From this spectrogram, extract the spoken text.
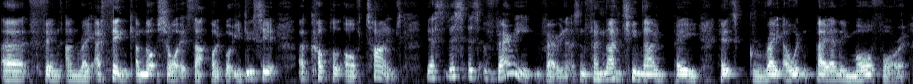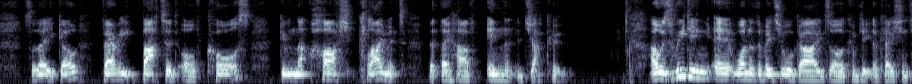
uh, Finn and Rey. I think, I'm not sure it's that point, but you do see it a couple of times. Yes, this is very, very nice. And for 99p, it's great. I wouldn't pay any more for it. So there you go. Very battered, of course, given that harsh climate that they have in Jakku. I was reading uh, one of the visual guides or complete locations.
